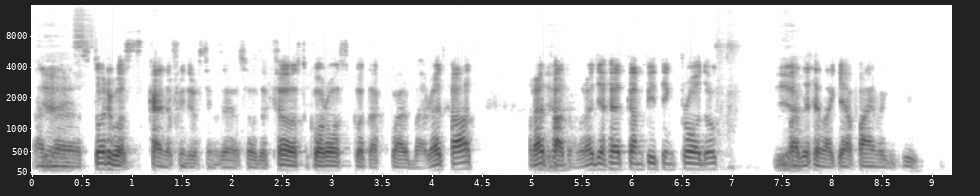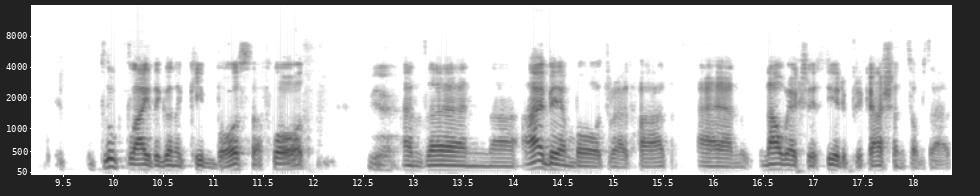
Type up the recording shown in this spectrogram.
and Yeah, the story was kind of interesting there. So the first CoreOS got acquired by Red Hat. Red Yeah. Hat already had competing product, Yeah, but they said like, yeah, fine. We, we, it, it looked like they're gonna keep both afloat. yeah, And then uh, IBM bought Red Hat, and now we actually see repercussions of that.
